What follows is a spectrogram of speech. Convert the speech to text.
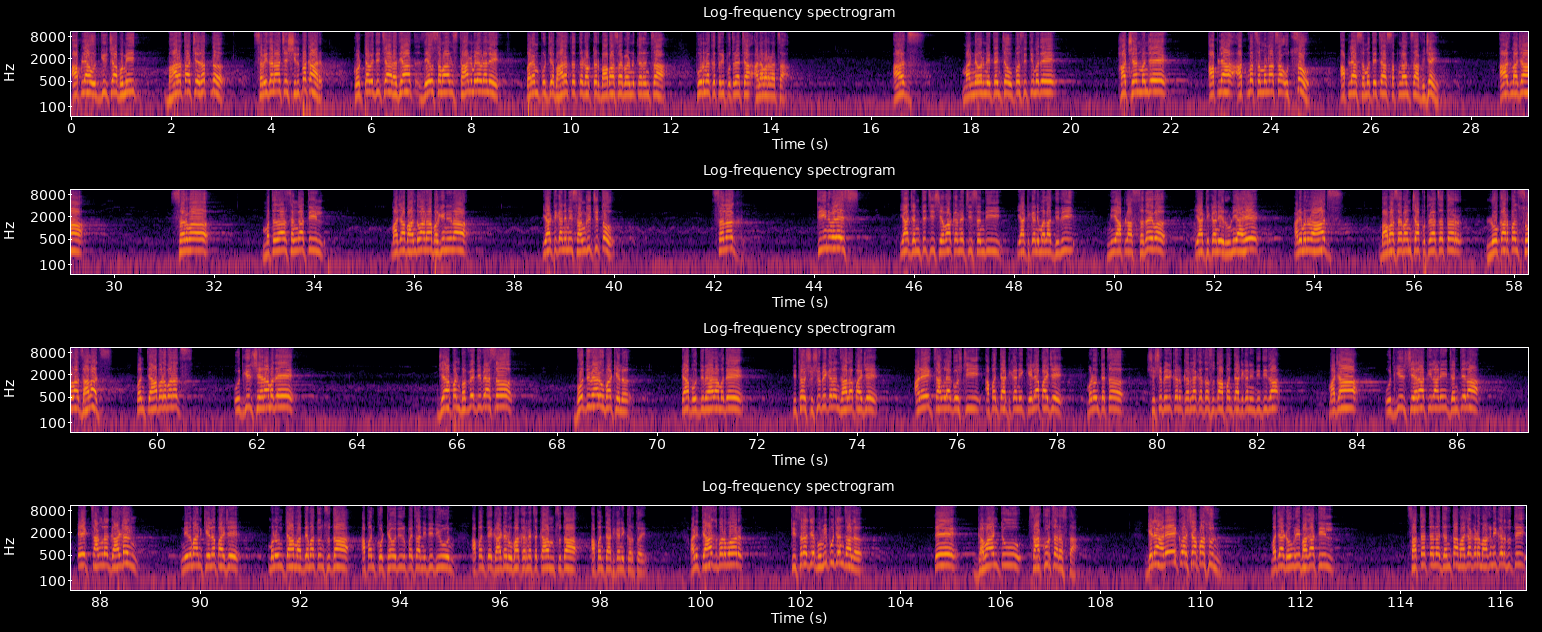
आपल्या उदगीरच्या भूमीत भारताचे रत्न संविधानाचे शिल्पकार कोट्यवधीच्या हृदयात देवसमान स्थान मिळवलेले परमपूज्य भारतरत्न डॉक्टर बाबासाहेब आंबेडकरांचा पूर्णकत्री पुतळ्याच्या अनावरणाचा. आज मान्यवर नेत्यांच्या उपस्थितीमध्ये हा क्षण म्हणजे आपल्या आत्मसन्मानाचा उत्सव आपल्या समतेच्या सपनांचा विजय. आज माझ्या सर्व मतदारसंघातील माझ्या बांधवांना भगिनींना या ठिकाणी मी सांगू इच्छितो सलग तीन वेळेस या जनतेची सेवा करण्याची संधी या ठिकाणी मला दिली. मी आपला सदैव या ठिकाणी ऋणी आहे. आणि म्हणून आज बाबासाहेबांच्या पुतळ्याचं तर लोकार्पण सोहळा झालाच. पण त्याबरोबरच उदगीर शहरामध्ये जे आपण भव्य दिव्य असं बौद्धविहार उभा केलं त्या बौद्धविहारामध्ये तिथं सुशोभीकरण झालं पाहिजे. अनेक चांगल्या गोष्टी आपण त्या ठिकाणी केल्या पाहिजे. म्हणून त्याचं सुशोभीकरण करण्याकरता सुद्धा आपण त्या ठिकाणी निधी दिला. माझ्या उदगीर शहरातील आणि जनतेला एक चांगलं गार्डन निर्माण केलं पाहिजे. म्हणून त्या माध्यमातून सुद्धा आपण कोट्यवधी रुपयाचा निधी देऊन आपण ते गार्डन उभा करण्याचं काम सुद्धा आपण त्या ठिकाणी करतोय. आणि त्याचबरोबर तिसरं जे भूमिपूजन झालं ते गव्हाण टू चाकूरचा रस्ता. गेल्या अनेक वर्षापासून माझ्या डोंगरी भागातील सातत्यानं जनता माझ्याकडे मागणी करत होती.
